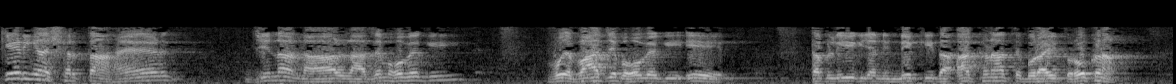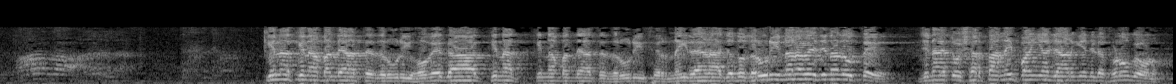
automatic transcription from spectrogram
کہڑیاں شرط ہیں جنہ لازم ہوے گی وہ واجب ہوے گی اے تبلیغ یعنی نیکی دا آخنا تے برائی تو روکنا۔ کنا کنا بندیاں تے ضروری ہوے گا کنا کنا بندیاں تے ضروری پھر نہیں رہنا۔ جدو ضروری نہ رہے جنہ دے اتنے جنہ تو شرط نہیں پائیاں جان گیا جڑے سنو گے ہوں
